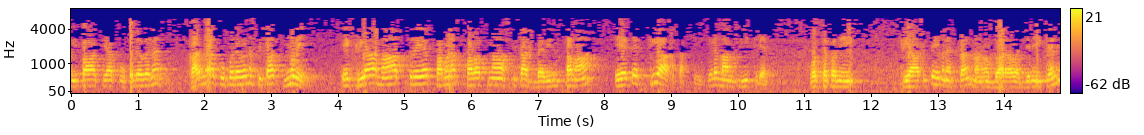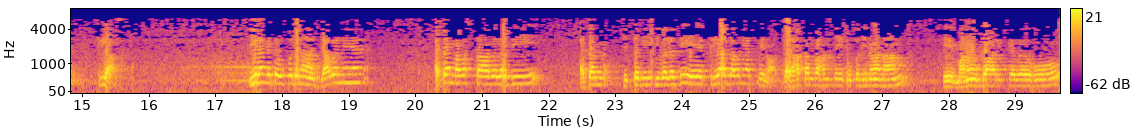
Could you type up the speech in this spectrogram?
විපාකයක් උපදවන කර්මයක් උපදවන සිතක් නොවේ. ඒ ක්‍රියා මාත්‍රය පමණක් පවත්නා සිතක් බැවින් තමා එයට ක්‍රියාසිතක් කියලා නම් දී කියන්නේ. වොත්තපනේ ක්‍රියාසිත එහෙම නැත්නම් මනෝද්වාර වජ්ජනේ කියන්නේ ක්‍රියාසිත. ඊළඟට උපදන ජවනය ඇතැම් අවස්ථාවලදී ඇතැම් චිත්ත වීතිවලදී ඒ ක්‍රියා ජවනයක් වෙනවා. දරහතන් වහන්සේට උපදිනවා නම් ඒ මනෝද්වාරිකව හෝ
